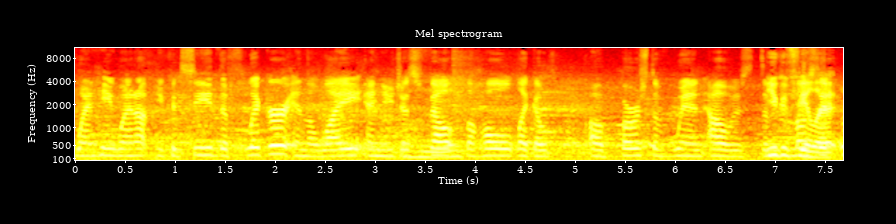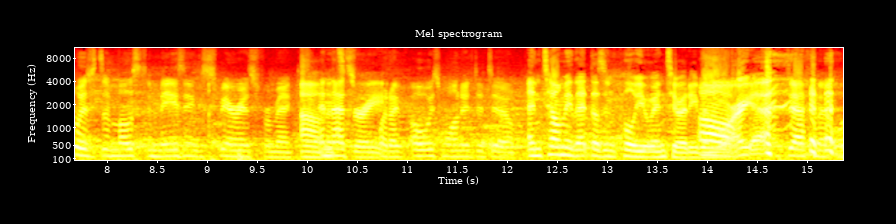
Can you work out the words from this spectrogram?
When he went up, you could see the flicker in the light, and you just Mm-hmm. felt the whole like a, a burst of wind. Oh, it was the You could most, feel it. It was the most amazing experience for me, Oh, and that's that's great. what I've always wanted to do. And tell me that doesn't pull you into it even Oh, more. Yeah. definitely,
